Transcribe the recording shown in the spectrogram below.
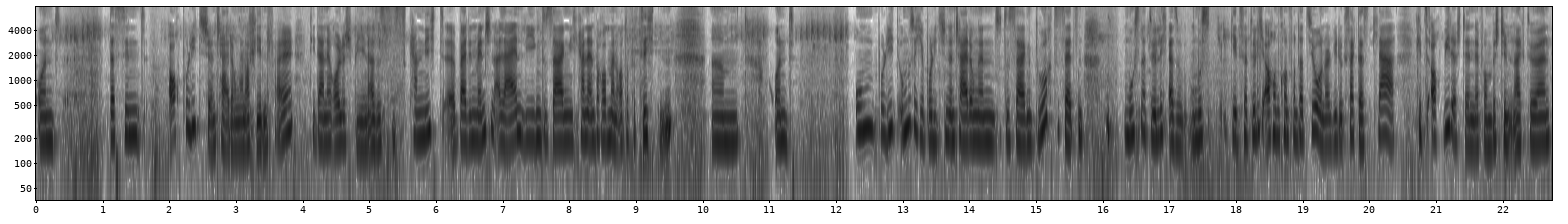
Und das sind auch politische Entscheidungen auf jeden Fall, die da eine Rolle spielen. Also es, es kann nicht äh, bei den Menschen allein liegen, zu sagen, ich kann einfach auf mein Auto verzichten. Ähm, und um, polit, um solche politischen Entscheidungen sozusagen durchzusetzen, muss natürlich, also geht es natürlich auch um Konfrontation, weil wie du gesagt hast, klar, gibt es auch Widerstände von bestimmten Akteuren,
